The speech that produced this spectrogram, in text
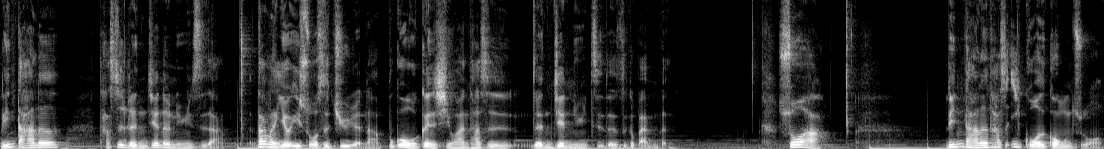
琳达呢，她是人间的女子啊，当然也有一说是巨人啊。不过我更喜欢她是人间女子的这个版本。说啊，琳达呢，她是一国的公主哦。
